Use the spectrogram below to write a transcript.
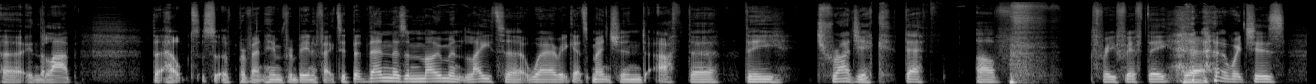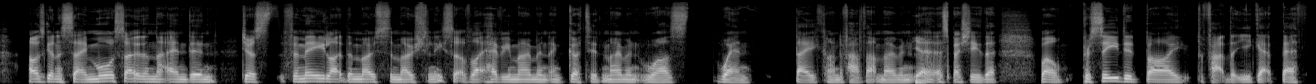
uh, in the lab that helped sort of prevent him from being affected. But then there's a moment later where it gets mentioned after the tragic death of 350 Yeah. which is I was going to say more so than that ending. Just for me, like the most emotionally sort of like heavy moment and gutted moment was when they kind of have that moment, Yeah. uh, especially the well preceded by the fact that you get Beth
